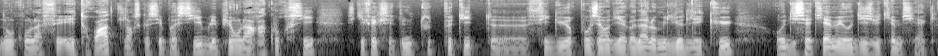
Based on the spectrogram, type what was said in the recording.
Donc on la fait étroite lorsque c'est possible, et puis on la raccourcit, ce qui fait que c'est une toute petite euh, figure posée en diagonale au milieu de l'écu au XVIIe et au XVIIIe siècle.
